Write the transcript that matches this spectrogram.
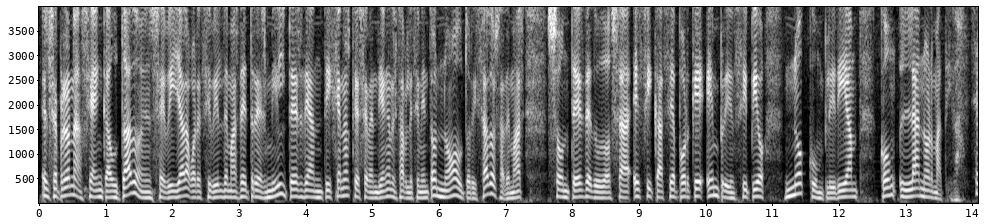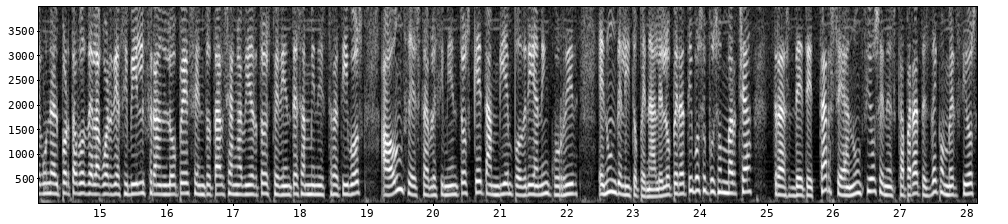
El Seprona se ha incautado en Sevilla la Guardia Civil de más de 3.000 test de antígenos que se vendían en establecimientos no autorizados. Además, son test de dudosa eficacia porque en principio no cumplirían con la normativa. Según el portavoz de la Guardia Civil, Fran López, en total se han abierto expedientes administrativos a 11 establecimientos que también podrían incurrir en un delito penal. El operativo se puso en marcha tras detectarse anuncios en escaparates de comercios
